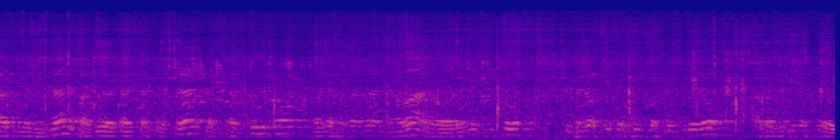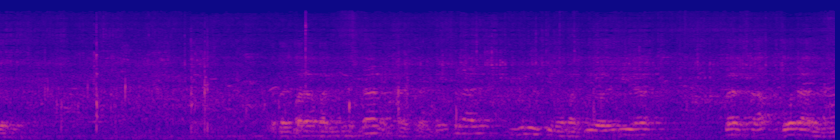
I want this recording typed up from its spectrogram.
Finalizar el partido de cancha central, tercer turno, María Fernanda Navarro de México, superó 7-5-6-0 a Josefina Esteves. Se preparan para ingresar en cancha central y último partido del día, Berta Boraldi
